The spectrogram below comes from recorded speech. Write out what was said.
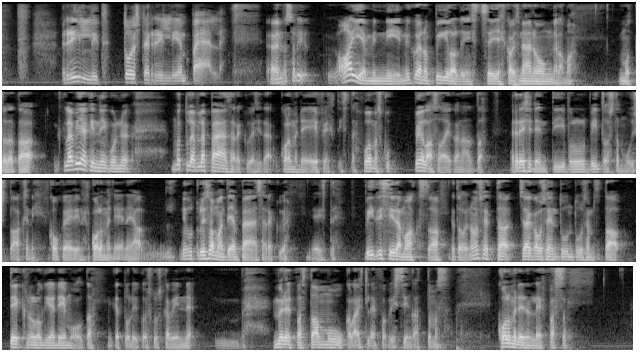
rillit toisten rillien päälle? No se oli aiemmin niin. Nykyään on piilolinsit, se ei ehkä olisi näin ongelma. Mutta tota, kyllä vieläkin niin kuin mutta tulee vielä päänsärkyä sitä 3D-efektistä. Huomas, kun pelas aikanaan Resident Evil 5 muistaakseni kokeilin 3D, ja niin tuli saman tien päänsärkyä. Ei sitten viitis siitä maksaa. Ja toinen on se, että se aika usein tuntuu semmoista teknologiademolta, mikä tuli, koska kävin ne mm, möröt vastaan muukalaista leffa vissiin katsomassa. 3D-leffassa.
